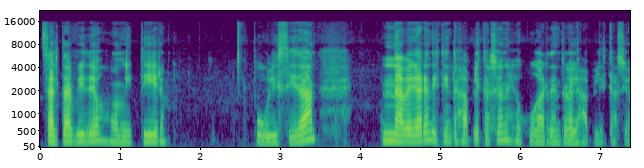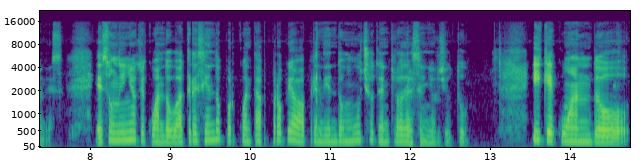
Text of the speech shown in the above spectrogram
saltar videos, omitir publicidad navegar en distintas aplicaciones o jugar dentro de las aplicaciones. Es un niño que cuando va creciendo por cuenta propia va aprendiendo mucho dentro del señor YouTube. Y que cuando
